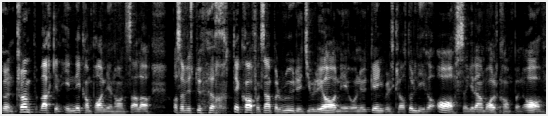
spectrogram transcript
rundt Trump, verken inni kampanjen hans eller altså Hvis du hørte hva f.eks. Rudy Giuliani og Newt Gingrich klarte å lire av seg i den valgkampen av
